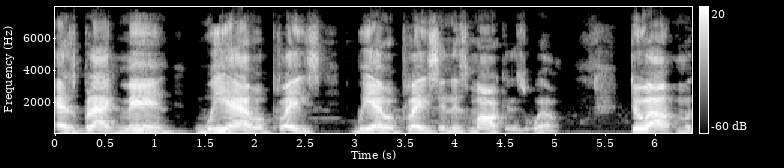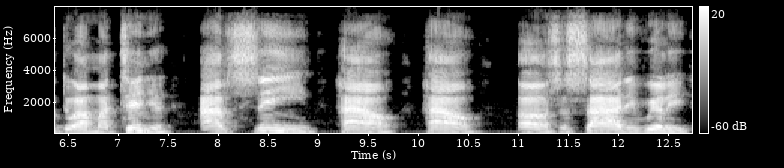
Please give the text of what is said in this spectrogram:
as black men we have a place we have a place in this market as well. Throughout throughout my tenure, I've seen how how uh, society really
